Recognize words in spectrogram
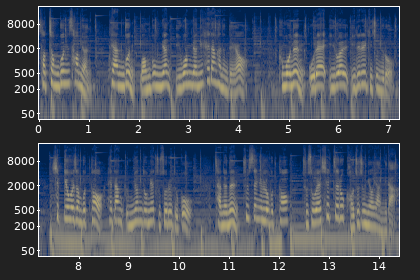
서천군 서면, 태안군 원북면 이원면이 해당하는데요. 부모는 올해 1월 1일을 기준으로 10개월 전부터 해당 읍면동에 주소를 두고 자녀는 출생일로부터 주소에 실제로 거주 중이어야 합니다.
